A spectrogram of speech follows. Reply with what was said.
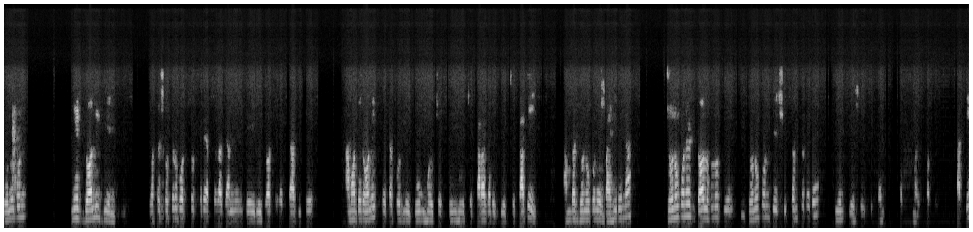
জনগণের দলই বিএনপি। গত সতেরো বছর ধরে আপনারা জানেন যে, এই নির্বাচনের দাবিতে আমাদের অনেক নেতাকর্মী গুম হয়েছে, খুন হয়েছে, কারাগারে গিয়েছে। কাজেই আমরা জনগণের বাহিরে না জনগণের দল হলো বিএনপি। জনগণ যে সিদ্ধান্ত নেবে, বিএনপি সেই সিদ্ধান্ত সবসময় থাকে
